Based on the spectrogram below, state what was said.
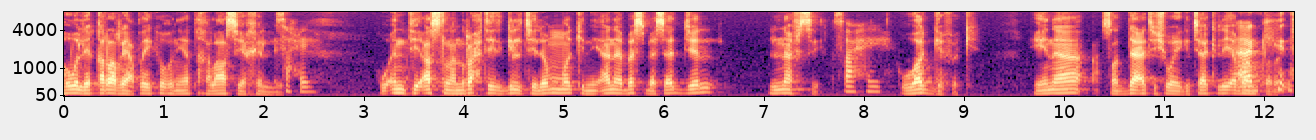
هو اللي قرر يعطيك أغنية خلاص يا خلي. صحيح. وأنت أصلا رحتي قلتي لأمك إني أنا بس بسجل لنفسي. صحيح. ووقفك هنا صدعتي شوي قلت شكلي ابى أكيد.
